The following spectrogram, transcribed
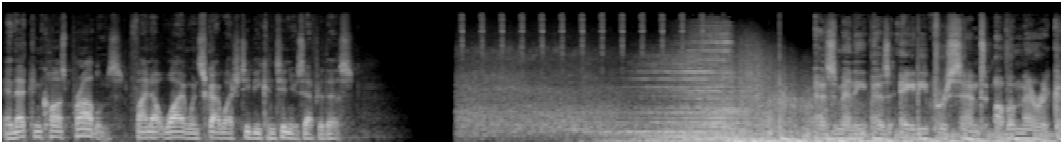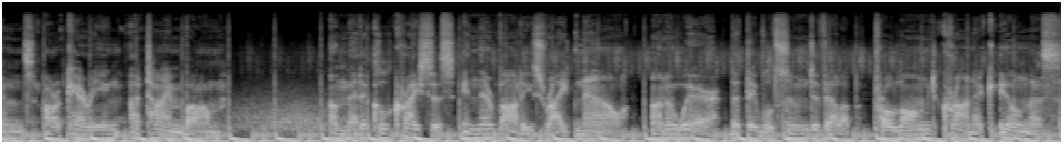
and that can cause problems. Find out why when Skywatch TV continues after this. As many as 80% of Americans are carrying a time bomb a medical crisis in their bodies right now, unaware that they will soon develop prolonged chronic illness,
